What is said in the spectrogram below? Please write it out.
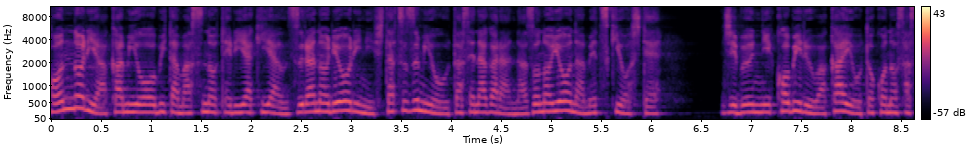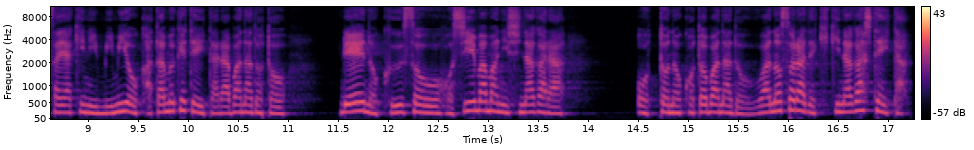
ほんのり赤みを帯びたマスの照り焼きやうずらの料理に舌鼓を打たせながら謎のような目つきをして、自分にこびる若い男の囁きに耳を傾けていたラバなどと、例の空想を欲しいままにしながら、夫の言葉など上の空で聞き流していた。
